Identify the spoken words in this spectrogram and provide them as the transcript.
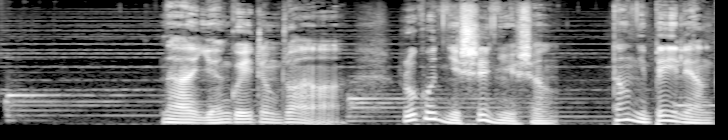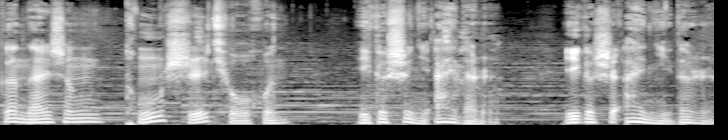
福那言归正传啊，如果你是女生，当你被两个男生同时求婚，一个是你爱的人，一个是爱你的人，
